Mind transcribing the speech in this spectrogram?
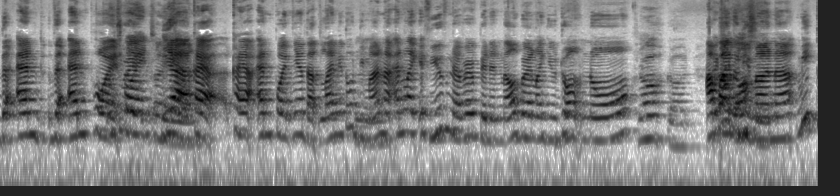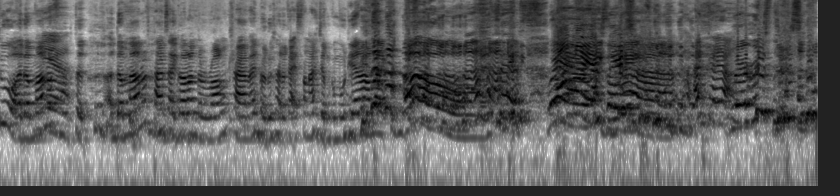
the end the end point. Which point? Oh, Yeah, kayak kayak end pointnya that line itu di Mm. mana. And like if you've never been in Melbourne like you don't know Oh god. apa itu di mana. Me too. The amount Yeah. of the, the amount of times I got on the wrong tram and baru sadar kayak setengah jam kemudian I'm like, oh, Where am I? where go ya? And kayak Where is this?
